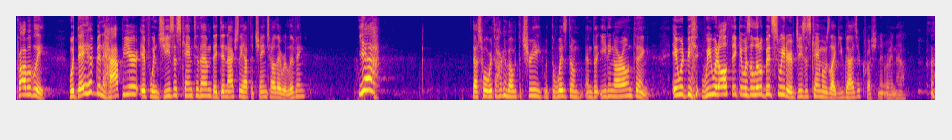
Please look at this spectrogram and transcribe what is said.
probably. Would they have been happier if when Jesus came to them, they didn't actually have to change how they were living? Yeah. That's what we're talking about with the tree, with the wisdom and the eating our own thing. It would be, we would all think it was a little bit sweeter if Jesus came and was like, You guys are crushing it right now.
